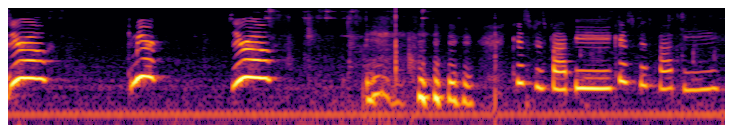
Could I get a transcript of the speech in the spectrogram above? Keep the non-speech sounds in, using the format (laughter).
Zero! Come here! Zero! (laughs) Christmas Poppy! Christmas Poppy!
